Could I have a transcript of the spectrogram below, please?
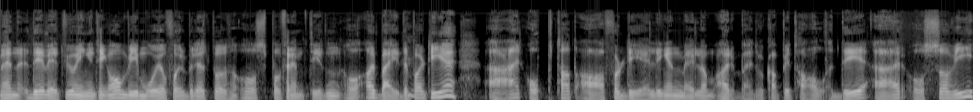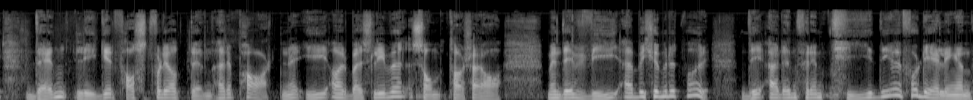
Men det vet vi jo ingenting om. Vi må jo forberede oss på fremtiden. Og Arbeiderpartiet er opptatt av fordelingen mellom arbeid og kapital. Det er også vi. Den ligger fast fordi at den er det partene i arbeidslivet som tar seg av. Men det vi er bekymret for, det er den fremtidige fordelingen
